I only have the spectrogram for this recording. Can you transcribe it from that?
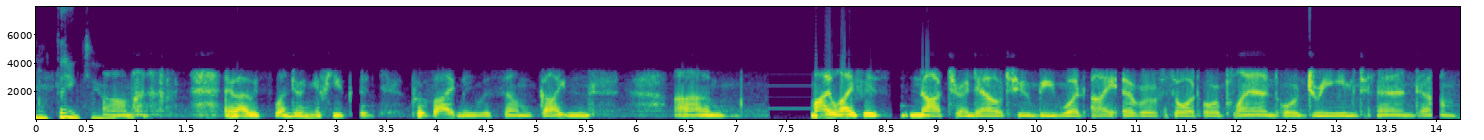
Oh, thank you. Um, and I was wondering if you could provide me with some guidance. Um, my life has not turned out to be what I ever thought or planned or dreamed, and um,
